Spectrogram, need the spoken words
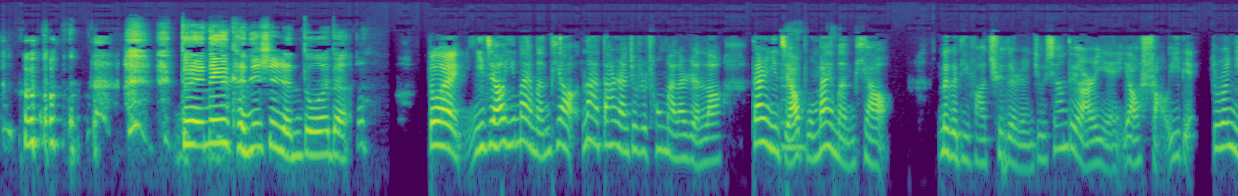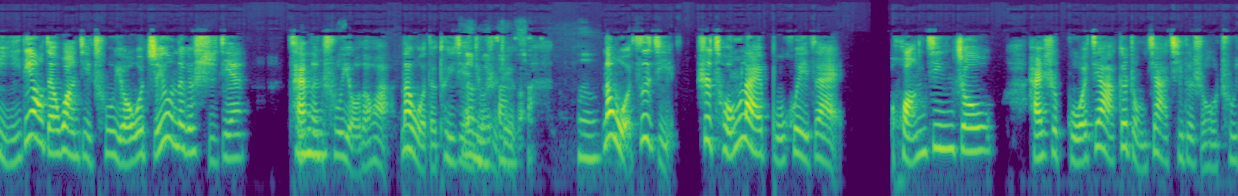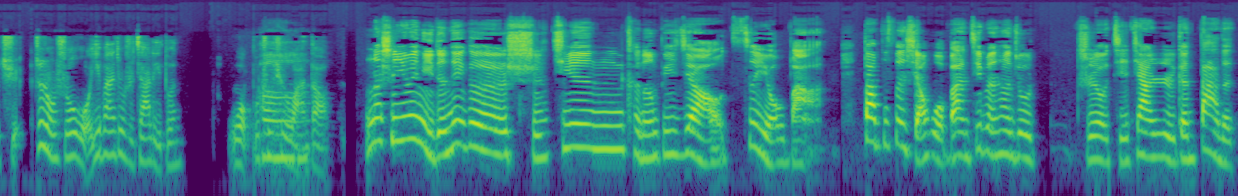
对，那个肯定是人多的。对你只要一卖门票，那当然就是充满了人了。但是你只要不卖门票，那个地方去的人就相对而言要少一点。就说你一定要在旺季出游，我只有那个时间才能出游的话，那我的推荐就是这个。嗯，那我自己是从来不会在黄金周还是国假各种假期的时候出去，这种时候我一般就是家里蹲，我不出去玩的。那是因为你的那个时间可能比较自由吧？大部分小伙伴基本上就只有节假日跟大的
